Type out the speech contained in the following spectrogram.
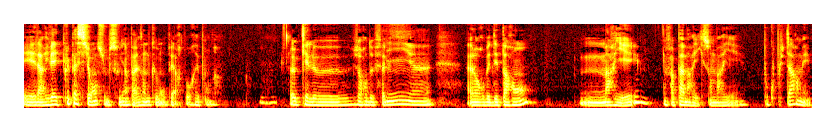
Et elle arrivait à être plus patiente. Je me souviens par exemple que mon père pour répondre. Euh, quel euh, genre de famille euh, Alors ben, des parents mariés, enfin pas mariés, qui sont mariés beaucoup plus tard, mais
